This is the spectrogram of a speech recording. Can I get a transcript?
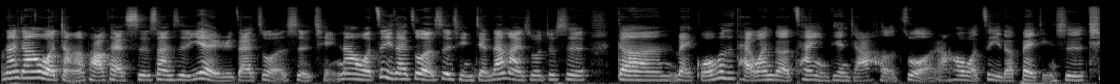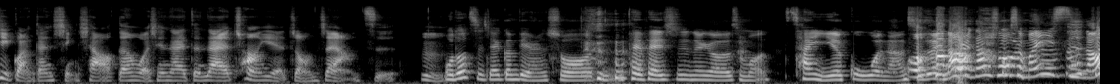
那刚刚我讲的 podcast 是算是业余在做的事情。那我自己在做的事情，简单来说就是跟美国或是台湾的餐饮店家合作。然后我自己的背景是气管跟行销，跟我现在正在创业中这样子。嗯，我都直接跟别人说 佩佩是那个什么。餐饮业顾问啊 之类，然后人家说什么意思？然后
